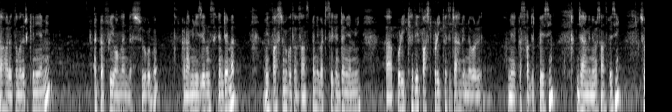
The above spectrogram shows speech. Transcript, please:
তাহলে তোমাদেরকে নিয়ে আমি একটা ফ্রি অনলাইন ব্যাচ শুরু করব। কারণ আমি নিজে এখন সেকেন্ড টাইমার আমি ফার্স্ট টাইমে কোথাও চান্স পাইনি বাট সেকেন্ড টাইমে আমি পরীক্ষা দিয়ে ফার্স্ট পরীক্ষাতে জাহাঙ্গীরনগরে আমি একটা সাবজেক্ট পেয়েছি, জাহাঙ্গীরনগর চান্স পেয়েছি। সো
